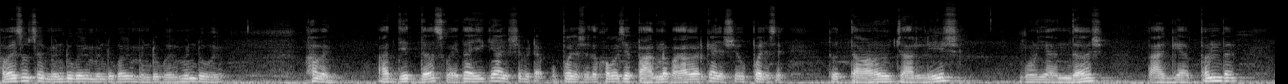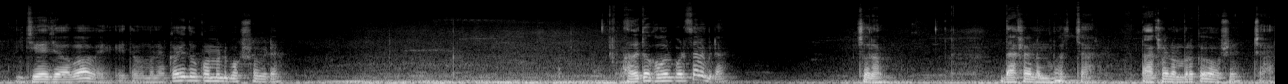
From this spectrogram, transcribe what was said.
હવે શું છે? મીંડું ગયું મીંડું ગયું મીંડું ગયું મીંડું ગયું. હવે આ જે દસ વધ્યા એ ક્યાં જશે બેટા? ઉપર જશે. તો ખબર છે, ભાગનો ભાગાકાર ક્યાં જશે? ઉપર જશે. તો ત્રાણું, ચાલીસ ગુણ્યા દસ ભાગ્યા પંદર. જે જવાબ આવે એ તમે મને કહી દો કોમેન્ટ બોક્સમાં બેટા. હવે તો ખબર પડશે ને બેટા? ચલો. દાખલા નંબર ચાર. દાખલા નંબર કયો આવશે? ચાર.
